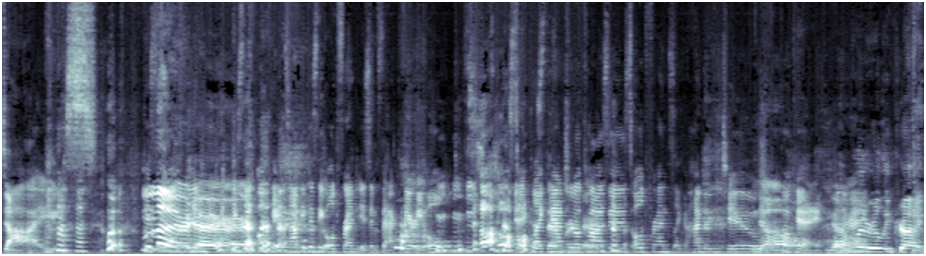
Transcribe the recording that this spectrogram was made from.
dies. Murder. Okay, it's not because the old friend is in fact very old. No. And like natural murdered. causes, old friends like 102. No. Okay. No. I'm right. literally crying.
